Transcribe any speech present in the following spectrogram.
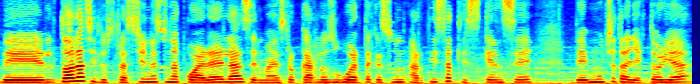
de todas las ilustraciones son acuarelas del maestro Carlos Huerta, que es un artista tlisquense de mucha trayectoria.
